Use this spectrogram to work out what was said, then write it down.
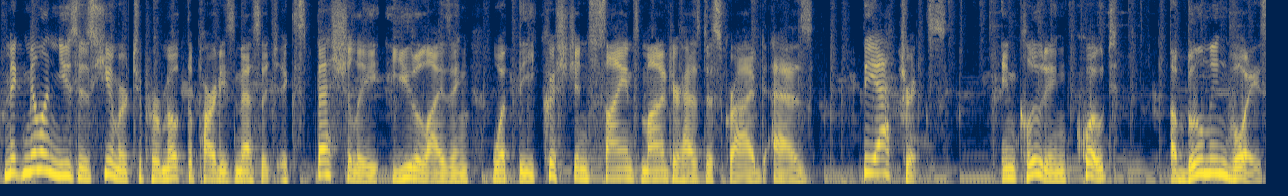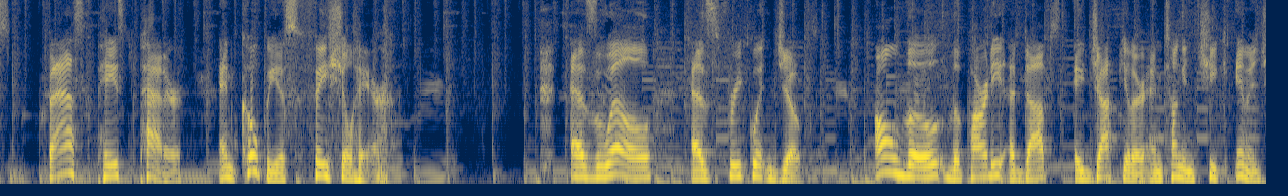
McMillan uses humor to promote the party's message, especially utilizing what the Christian Science Monitor has described as theatrics, including, quote, a booming voice fast paced patter, and copious facial hair, as well as frequent jokes. Although the party adopts a jocular and tongue in cheek image,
